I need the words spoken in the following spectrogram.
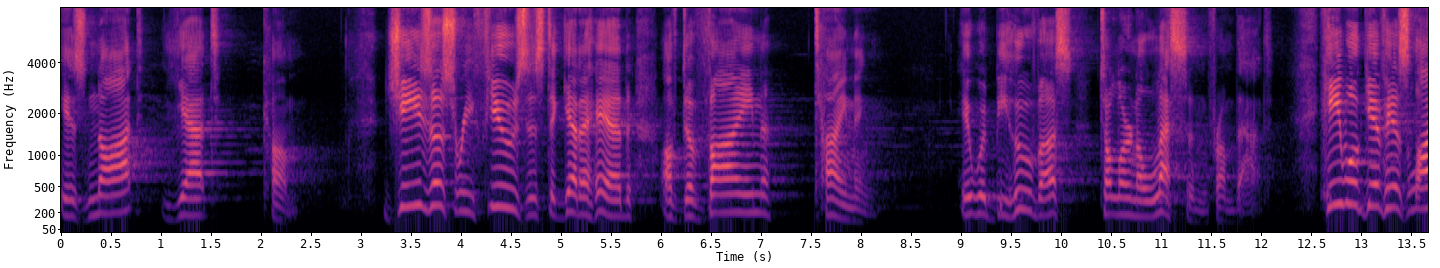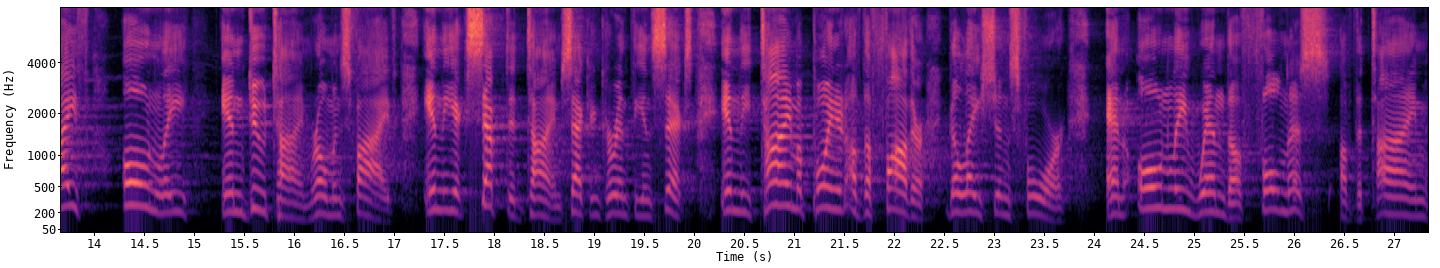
is not yet come. Jesus refuses to get ahead of divine timing. It would behoove us to learn a lesson from that. He will give his life only in due time, Romans 5, in the accepted time, Second Corinthians 6, in the time appointed of the Father, Galatians 4, and only when the fullness of the time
